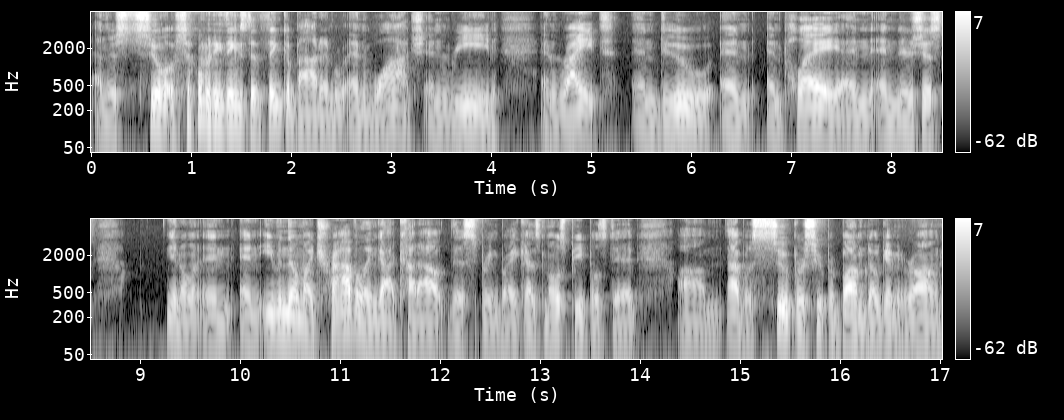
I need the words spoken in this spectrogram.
and there's so so many things to think about and and watch and read and write and do and and play and and there's just you know and and even though my traveling got cut out this spring break as most people's did um, I was super, super bummed. Don't get me wrong.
